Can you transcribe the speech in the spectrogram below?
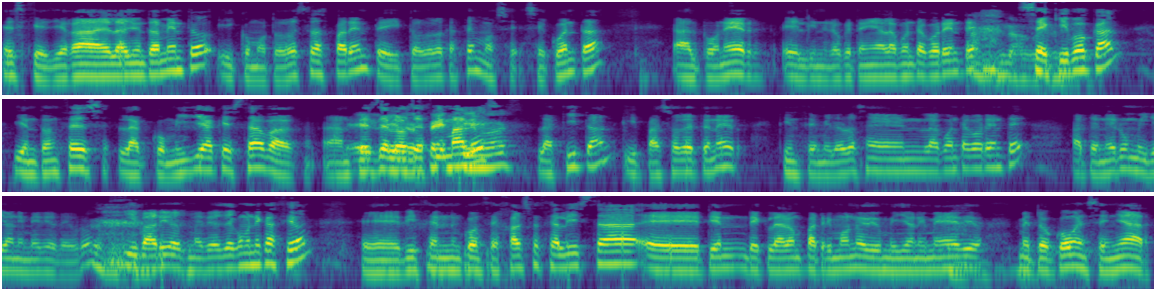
Es que llega el ayuntamiento y como todo es transparente y todo lo que hacemos se, se cuenta, al poner el dinero que tenía en la cuenta corriente, Ah, no, se bueno. equivocan y entonces la comilla que estaba antes Es de los los decimales la quitan y pasó de tener 15.000 euros en la cuenta corriente a tener un millón y medio de euros. Y varios medios de comunicación eh, dicen un concejal socialista eh, tiene, declara un patrimonio de un millón y medio. Me tocó enseñar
